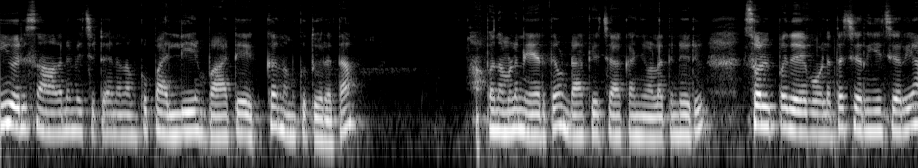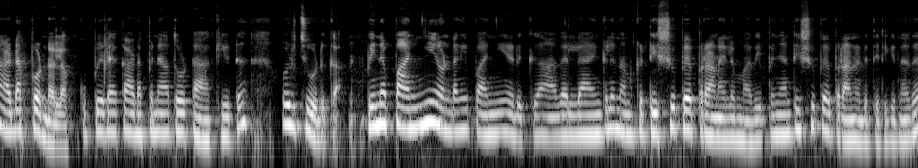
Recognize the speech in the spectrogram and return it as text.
ഈ ഒരു സാധനം വെച്ചിട്ട് തന്നെ നമുക്ക് പല്ലിയും പാറ്റയും ഒക്കെ നമുക്ക് തുരത്താം. അപ്പോൾ നമ്മൾ നേരത്തെ ഉണ്ടാക്കി വെച്ച ആ കഞ്ഞിവെള്ളത്തിന്റെ ഒരു സ്വല്പം ഇതേപോലത്തെ ചെറിയ ചെറിയ അടപ്പുണ്ടല്ലോ. കുപ്പിയുടെയൊക്കെ അടപ്പിനകത്തോട്ടാക്കിയിട്ട് ഒഴിച്ചു കൊടുക്കുക. പിന്നെ പഞ്ഞി ഉണ്ടെങ്കിൽ പഞ്ഞി എടുക്കുക. അതല്ല എങ്കിൽ നമുക്ക് ടിഷ്യൂ പേപ്പർ ആണെങ്കിലും മതി. ഇപ്പം ഞാൻ ടിഷ്യൂ പേപ്പറാണ് എടുത്തിരിക്കുന്നത്.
